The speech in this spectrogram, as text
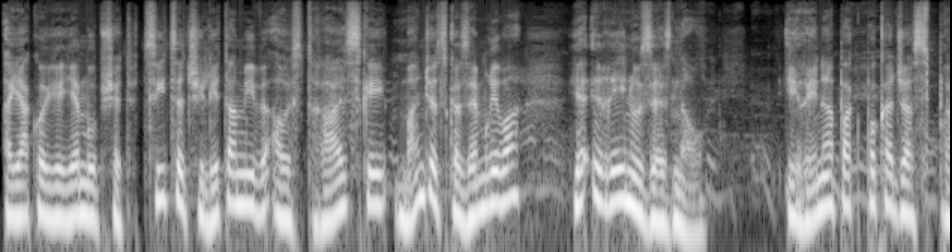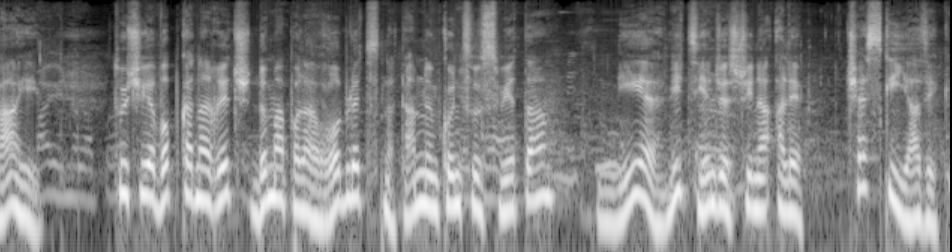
A jako je jemu przed 30 latami w australskiej manżelska zemriła, je Irenu zeznał. Irena pak pokaża z Prahi. Tuż je wopkana rycz doma pola Roblec na tamnym końcu świata? Nie, nic jędrzeszczyna, ale czeski jazyk.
